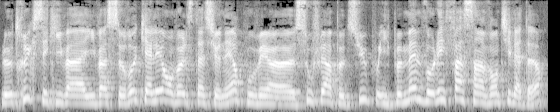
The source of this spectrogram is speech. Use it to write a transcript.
Le truc, c'est qu'il va, il va se recaler en vol stationnaire. Vous pouvez euh, souffler un peu dessus. Il peut même voler face à un ventilateur.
